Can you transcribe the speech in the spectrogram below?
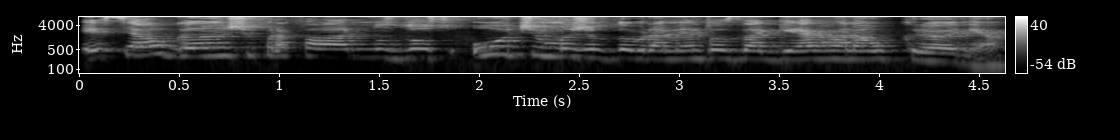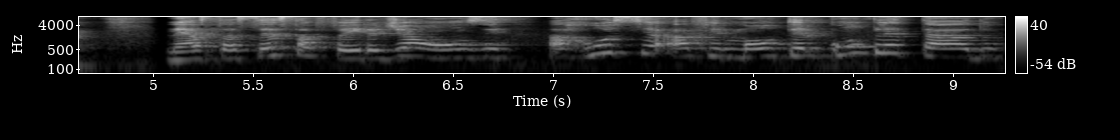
Esse é o gancho para falarmos dos últimos desdobramentos da guerra na Ucrânia. Nesta sexta-feira, dia 11, a Rússia afirmou ter completado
